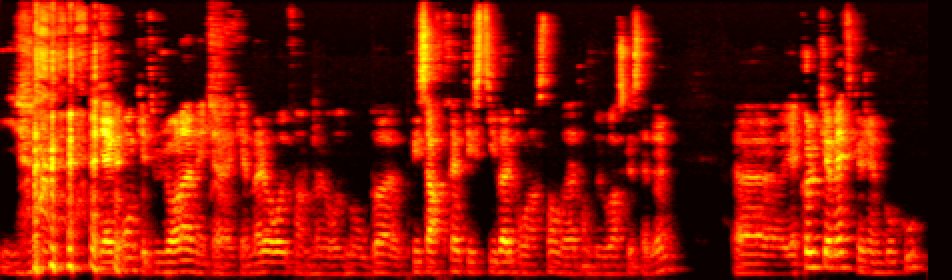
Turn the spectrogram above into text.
Il y a Gronk qui est toujours là, mais qui a, qui a malheureux, enfin, malheureusement ou pas, pris sa retraite estivale pour l'instant. On va attendre de voir ce que ça donne. Euh, il y a Cole que j'aime beaucoup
